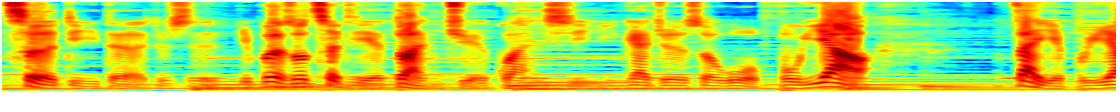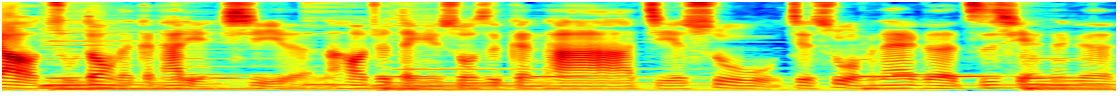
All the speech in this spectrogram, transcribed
彻底的，就是也不能说彻底的断绝关系，应该就是说我不要再也不要主动的跟他联系了，然后就等于说是跟他结束结束我们那个之前那个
